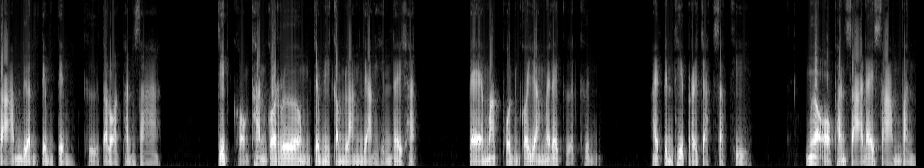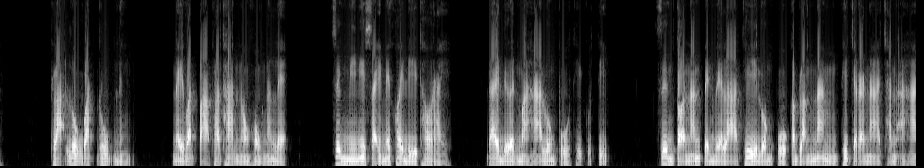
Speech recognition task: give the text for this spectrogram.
สามเดือนเต็มๆ คือตลอดพรรษา จิตของท่านก็เริ่มจะมีกำลังอย่างเห็นได้ชัด แต่มรรคผลก็ยังไม่ได้เกิดขึ้น ให้เป็นที่ประจักษ์สักที เมื่อออกพรรษาได้สามวัน พระลูกวัดรูปหนึ่ง ในวัดป่าพระธาตุหนองหงนั่นแหละ ซึ่งมีนิสัยไม่ค่อยดีเท่าไหร่ ได้เดินมาหาหลวงปู่ที่กุฏิซึ่งตอนนั้นเป็นเวลาที่หลวงปู่กำลังนั่งพิจารณาชันอาหาร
